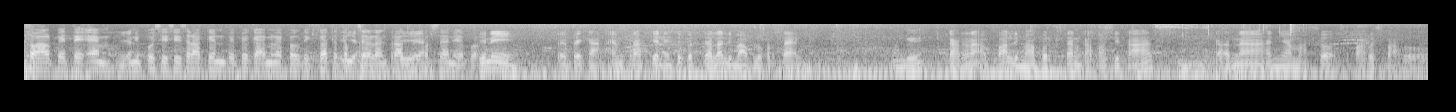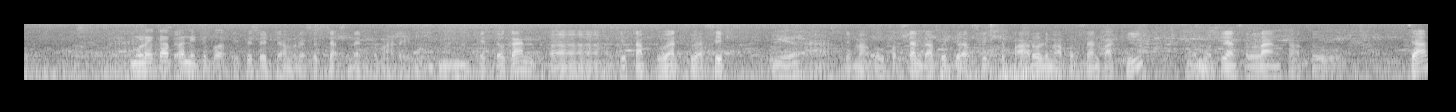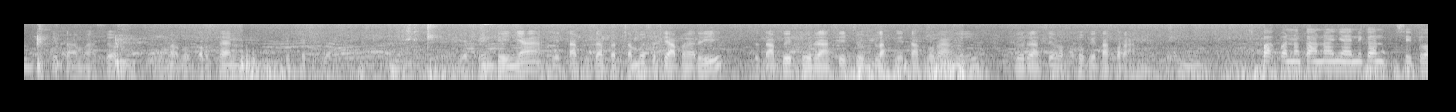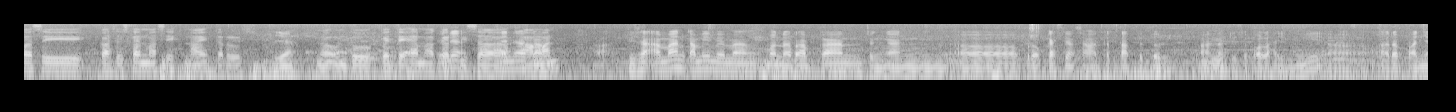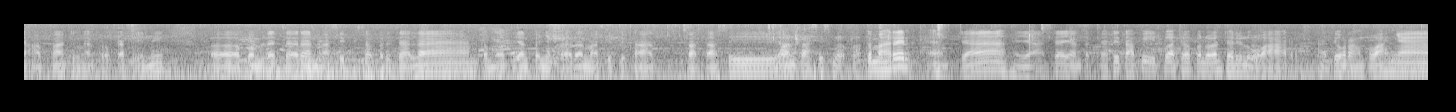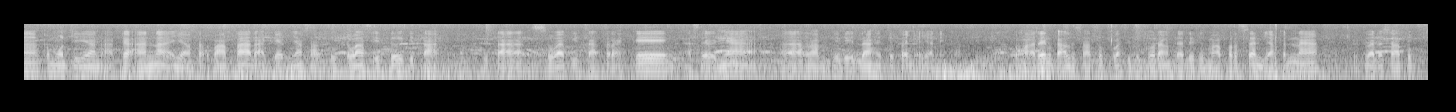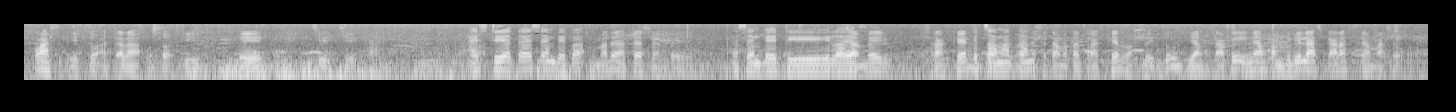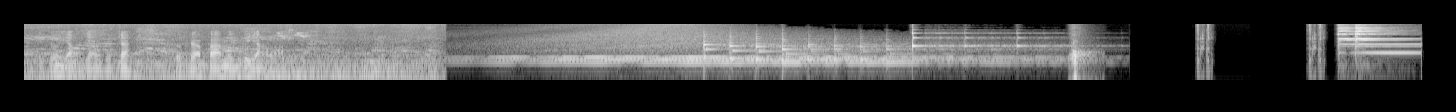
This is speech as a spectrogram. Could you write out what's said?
soal PTM, Iya. ini posisi Sragen PPKM level 3 tetap Iya, jalan 100% iya. ya Pak? Gini, PPKM Sragen itu berjalan 50%. Oke. Karena apa? 50% kapasitas, karena hanya masuk separuh-separuh. Mulai Masuk- kapan itu Pak? Itu sudah mulai sejak Senin kemarin. Hmm. Itu kan eh, kita buat dua shift. Iya. Nah, 50% tapi dua shift separuh 50% pagi, kemudian selang satu jam kita masuk 50% shift kedua. Ya, intinya kita bisa bertemu setiap hari, tetapi durasi jumlah kita kurangi, durasi waktu kita kurangi. Pak penekanannya ini kan situasi kasus kan masih naik terus. Ya. Nah untuk PTM agar Ini- bisa ini akan- aman, bisa aman kami memang menerapkan dengan eh, prokes yang sangat ketat betul. Karena di sekolah ini eh, harapannya apa? Dengan prokes ini eh, pembelajaran masih bisa berjalan kemudian penyebaran masih kita batasi. Kasus nggak Pak? kemarin ada ya ada yang terjadi tapi itu adalah penularan dari luar. Nanti orang tuanya kemudian ada anak yang terpapar akhirnya satu kelas itu kita kita swab kita tracking hasilnya alhamdulillah itu banyak yang negatif. Kemarin kalau satu kelas itu kurang dari 5% yang kena itu ada satu kelas itu adalah untuk di PJJ kan SD atau SMP Pak? kemarin ada sampai SMP di wilayah sampai Sragen Kecamatan? kecamatan Sragen waktu itu yang tapi ini alhamdulillah sekarang sudah masuk itu yang yang sudah beberapa minggu yang lalu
